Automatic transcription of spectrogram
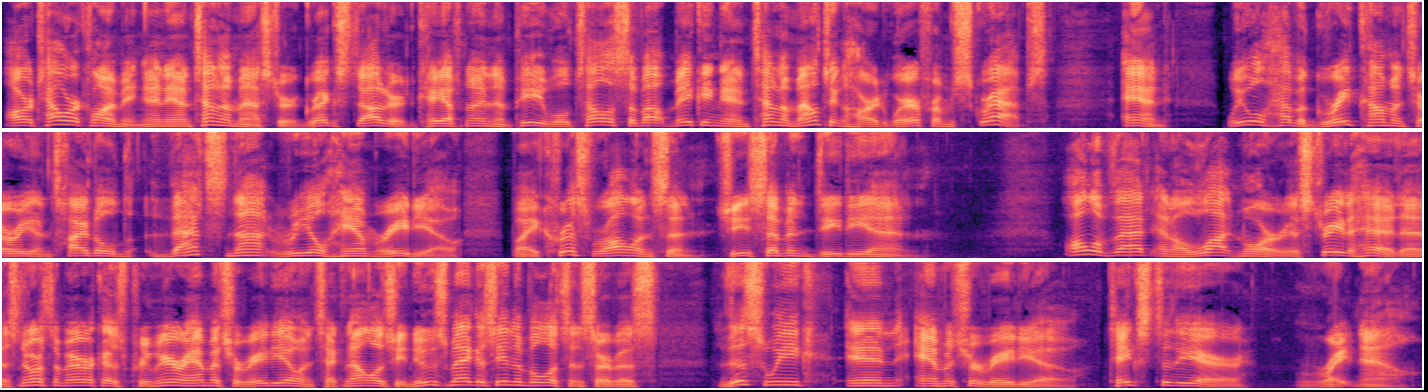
Our tower climbing and antenna master, Greg Stoddard, KF9MP, will tell us about making antenna mounting hardware from scraps. And we will have a great commentary entitled That's Not Real Ham Radio by Chris Rawlinson, G7DDN. All of that and a lot more is straight ahead as North America's premier amateur radio and technology news magazine and bulletin service this week in amateur radio takes to the air right now.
